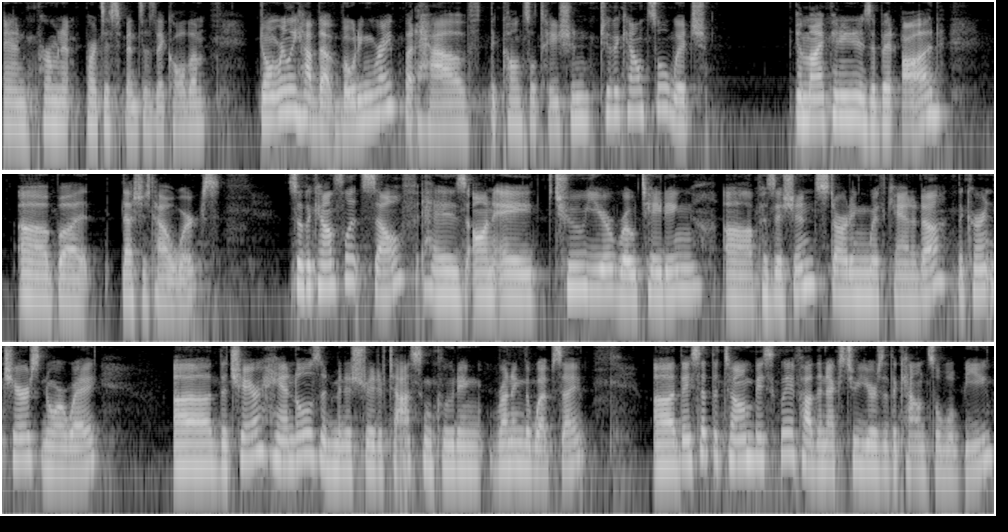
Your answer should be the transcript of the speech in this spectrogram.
and permanent participants, as they call them, don't really have that voting right, but have the consultation to the council, which in my opinion, is a bit odd, uh, but that's just how it works. So the council itself is on a two-year rotating uh, position, starting with Canada. The current chair is Norway. Uh, the chair handles administrative tasks, including running the website. Uh, they set the tone, basically, of how the next two years of the council will be.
